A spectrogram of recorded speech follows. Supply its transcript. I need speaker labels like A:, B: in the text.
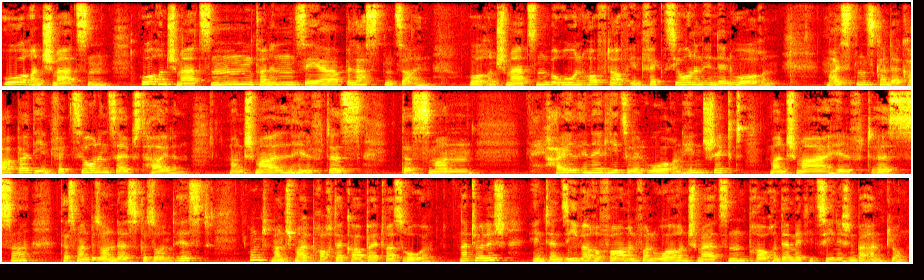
A: Ohrenschmerzen. Ohrenschmerzen können sehr belastend sein. Ohrenschmerzen beruhen oft auf Infektionen in den Ohren. Meistens kann der Körper die Infektionen selbst heilen. Manchmal hilft es, dass man Heilenergie zu den Ohren hinschickt. Manchmal hilft es, dass man besonders gesund ist. Und manchmal braucht der Körper etwas Ruhe. Natürlich, intensivere Formen von Ohrenschmerzen brauchen der medizinischen Behandlung.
